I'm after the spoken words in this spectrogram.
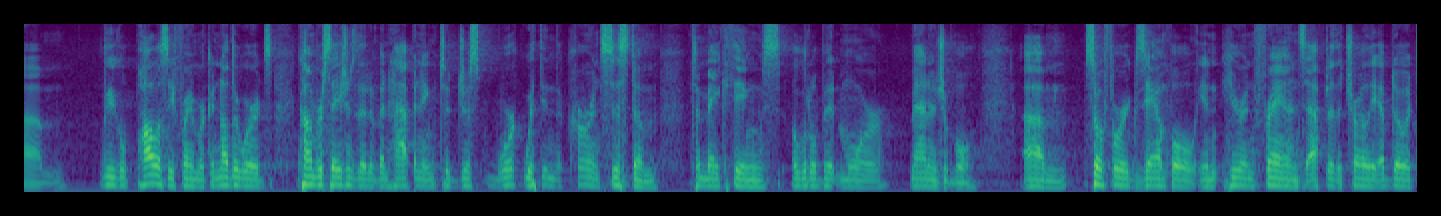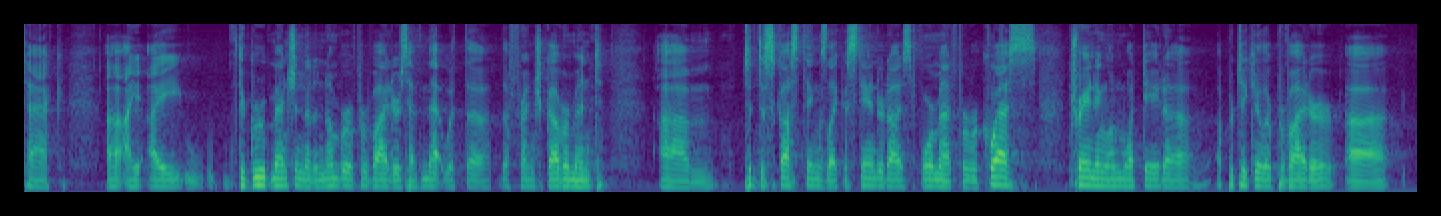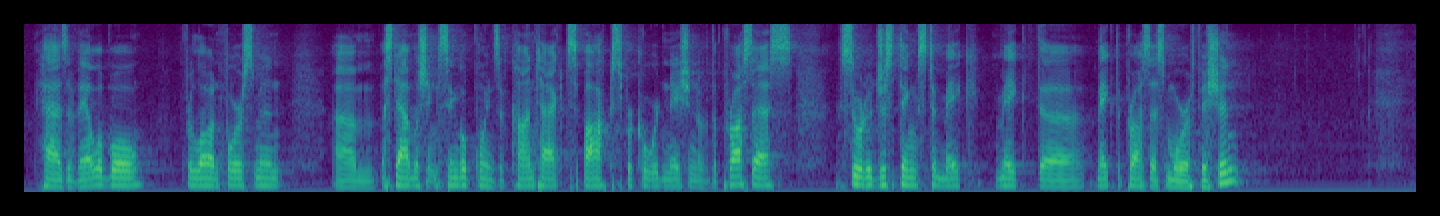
um, legal policy framework. In other words, conversations that have been happening to just work within the current system to make things a little bit more manageable. Um, so for example, in, here in France, after the Charlie Hebdo attack, uh, I, I, the group mentioned that a number of providers have met with the, the French government um, to discuss things like a standardized format for requests, training on what data a particular provider uh, has available for law enforcement, um, establishing single points of contact, SPOCs for coordination of the process, sort of just things to make, make, the, make the process more efficient.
